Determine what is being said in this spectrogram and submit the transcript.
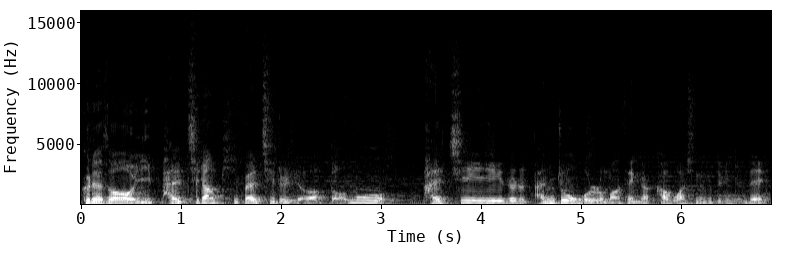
그래서 이 발치랑 비발치를요 너무 발치를 안 좋은 걸로만 생각하고 하시는 분들이 있는데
